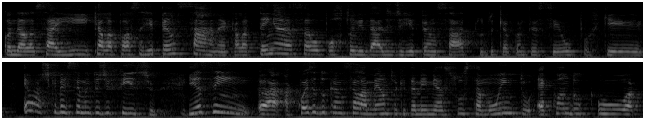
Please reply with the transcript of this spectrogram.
quando ela sair, que ela possa repensar, né? Que ela tenha essa oportunidade de repensar tudo que aconteceu, porque eu acho que vai ser muito difícil. E assim, a, a coisa do cancelamento que também me assusta muito é quando o, a,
